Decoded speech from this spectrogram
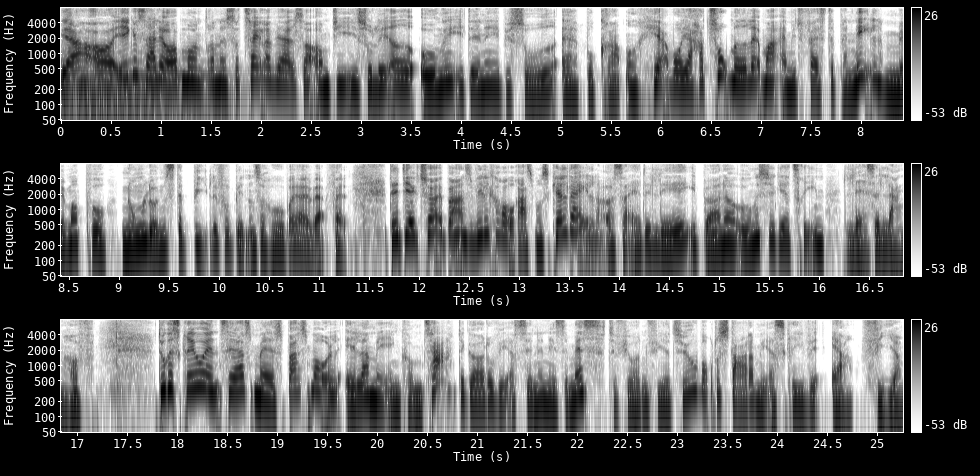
Ja, og ikke særlig opmuntrende, så taler vi altså om de isolerede unge i denne episode af programmet her, hvor jeg har to medlemmer af mit faste panel med mig på nogenlunde stabile forbindelser, håber jeg i hvert fald. Det er direktør i Børns Vilkår, Rasmus Keldahl, og så er det læge i børne- og ungepsykiatrien, Lasse Langhoff. Du kan skrive ind til os med spørgsmål eller med en kommentar. Det gør du ved at sende en sms til 1424, hvor du starter med at skrive R4.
